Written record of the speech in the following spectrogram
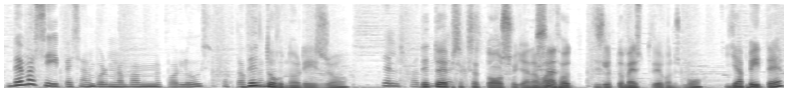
Δεν μας είπες αν μπορούμε να πάμε με πολλούς ταυτόχρονα. Δεν το γνωρίζω. Τέλος πάντων. Δεν το έψαξα τόσο για να Ξα- μάθω τις λεπτομέρειες του διαγωνισμού. Για πείτε.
